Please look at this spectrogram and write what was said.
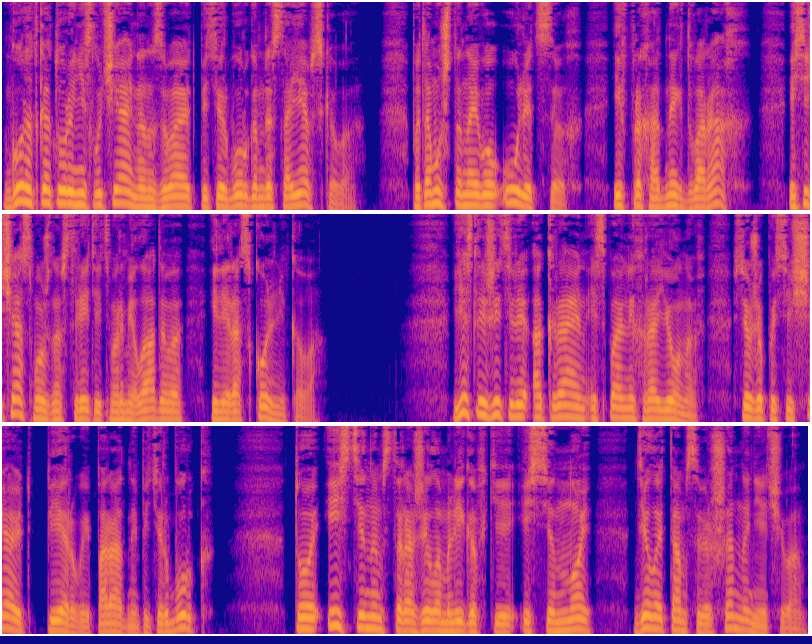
Город, который не случайно называют Петербургом Достоевского, потому что на его улицах и в проходных дворах и сейчас можно встретить Мармеладова или Раскольникова. Если жители окраин и спальных районов все же посещают первый парадный Петербург, то истинным сторожилам Лиговки и Сенной делать там совершенно нечего.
